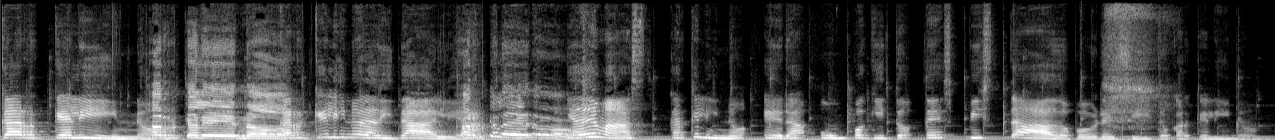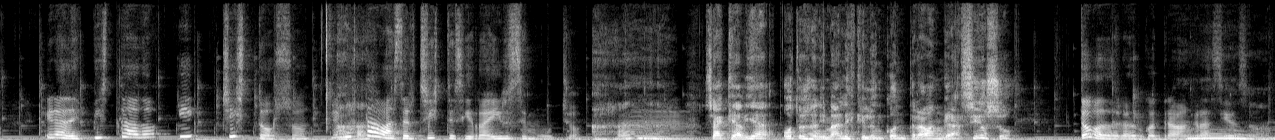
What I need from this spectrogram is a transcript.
Carquelino. ¡Arcaleno! Carquelino era de Italia. ¡Arcaleno! Y además, Carquelino era un poquito despistado, pobrecito Carquelino. Era despistado y chistoso. Le Ajá. gustaba hacer chistes y reírse mucho. Ajá. Mm, O sea que había otros animales que lo encontraban gracioso. Todos lo encontraban gracioso. Mm.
